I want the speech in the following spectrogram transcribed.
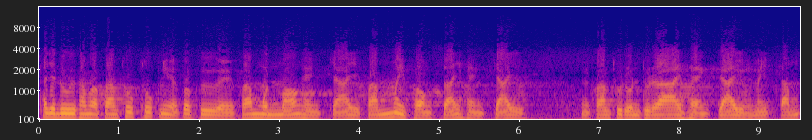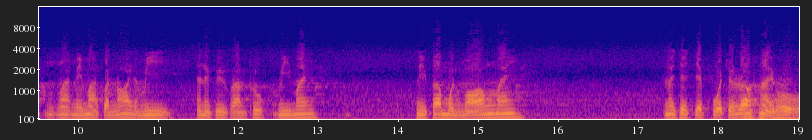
ถ้าจะดูคำว่าความทุกข์ทุกเนี่ยก็คือความมุนมองแห่งใจ ความไม่ผ่องใสแห่งใจ ความทุรนทุรายแห่งใจไม่ต่ำไม่มากกว่าน้อยนะมีนั่นคือความทุกข์มีไหม มีความหมุนมองไหมไม่ใช่เจ็บปวดจนร้องไห้โฮโฮ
